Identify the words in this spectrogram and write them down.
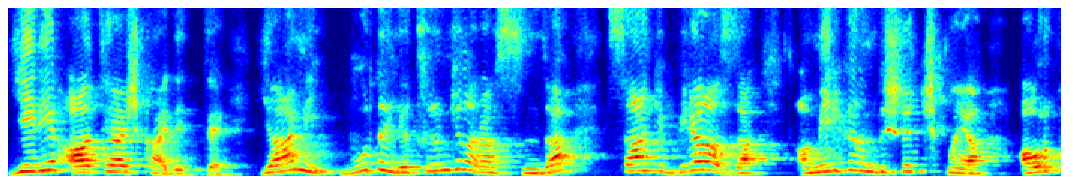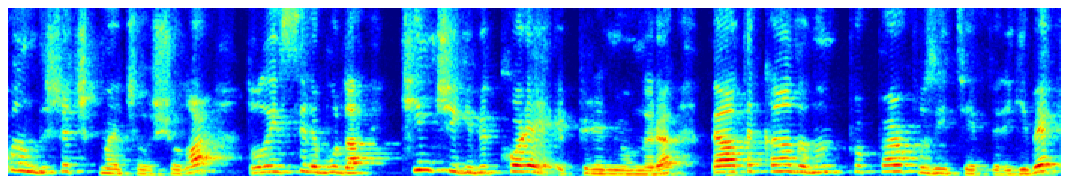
yeni ATH kaydetti. Yani burada yatırımcılar aslında sanki biraz da Amerika'nın dışına çıkmaya, Avrupa'nın dışına çıkmaya çalışıyorlar. Dolayısıyla burada Kimchi gibi Kore premiumları veyahut da Kanada'nın Purpose ETF'leri gibi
